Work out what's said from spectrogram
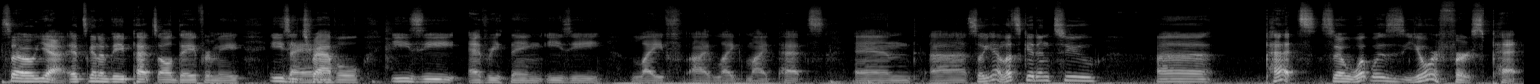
So yeah, it's gonna be pets all day for me. Easy Same. travel, easy everything, easy life. I like my pets, and uh, so yeah, let's get into uh, pets. So what was your first pet,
